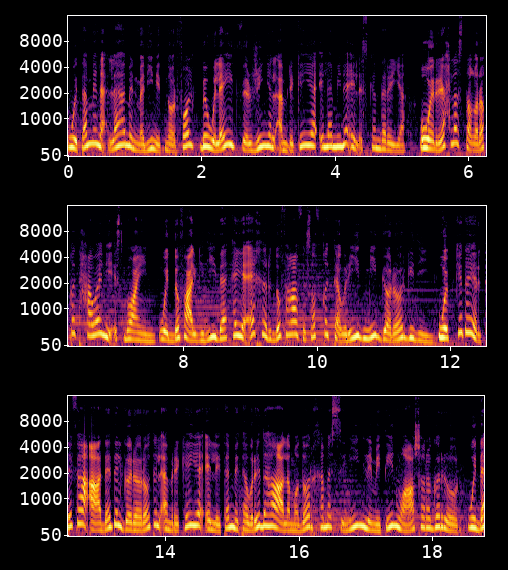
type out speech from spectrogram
وتم نقلها من مدينة نورفولك بولاية فيرجينيا الأمريكية إلى ميناء الإسكندرية. والرحلة استغرقت حوالي أسبوعين والدفعة الجديدة هي آخر دفعة في صفقة توريد 100 جرار جديد. وبكده يرتفع أعداد الجرارات الأمريكية اللي تم توريدها على مدار خمس سنين ل 210 جرار. وده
